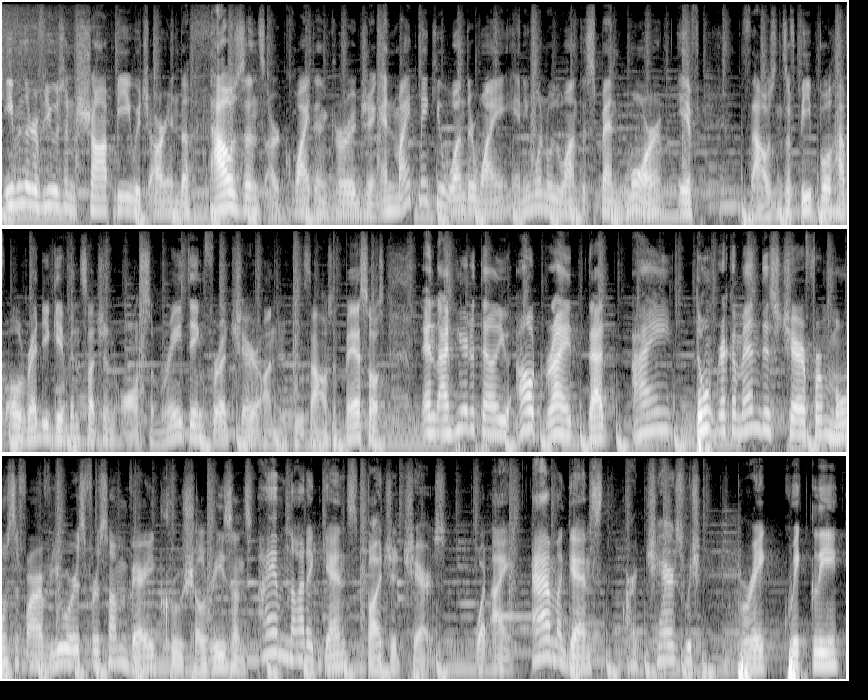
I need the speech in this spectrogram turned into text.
Even the reviews on Shopee, which are in the thousands, are quite encouraging and might make you wonder why anyone would want to spend more if thousands of people have already given such an awesome rating for a chair under 2,000 pesos. And I'm here to tell you outright that I don't recommend this chair for most of our viewers for some very crucial reasons. I am not against budget chairs. What I am against are chairs which break quickly,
